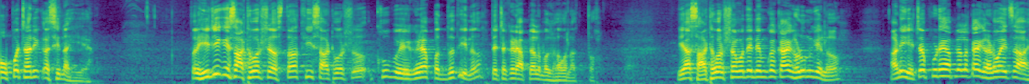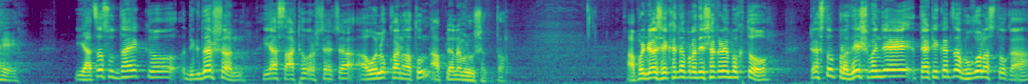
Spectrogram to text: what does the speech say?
औपचारिक अशी नाही आहे. तर ही जी काही साठ वर्ष असतात ही साठ वर्ष खूप वेगळ्या पद्धतीनं त्याच्याकडे आपल्याला बघावं लागतं. या साठ वर्षामध्ये नेमकं काय घडून गेलं आणि याच्यापुढे आपल्याला काय घडवायचं आहे याचंसुद्धा एक दिग्दर्शन या साठ वर्षाच्या अवलोकनातून आपल्याला मिळू शकतं. आपण ज्यावेळेस एखाद्या प्रदेशाकडे बघतो त्यावेळेस तो प्रदेश म्हणजे त्या ठिकाणचा भूगोल असतो का?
